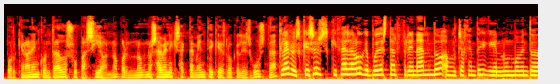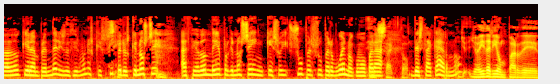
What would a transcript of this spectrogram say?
porque no han encontrado su pasión, ¿no? Porque no, saben exactamente qué es lo que les gusta. Claro, es que eso es quizás algo que puede estar frenando a mucha gente que en un momento dado quiera emprender. Y es decir, bueno, es que sí, pero es que no sé hacia dónde ir porque no sé en qué soy súper, súper bueno como para destacar, ¿no? Yo, ahí daría un par de,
